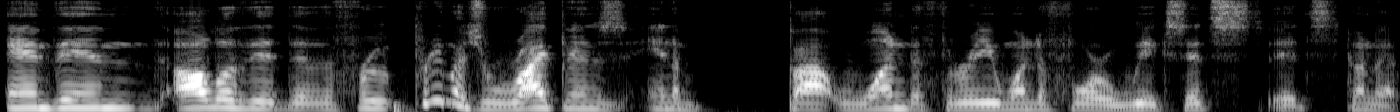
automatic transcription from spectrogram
And then all of the, the, the fruit pretty much ripens in about one to three, one to four weeks. It's it's gonna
